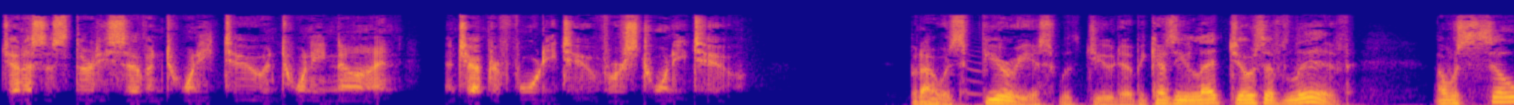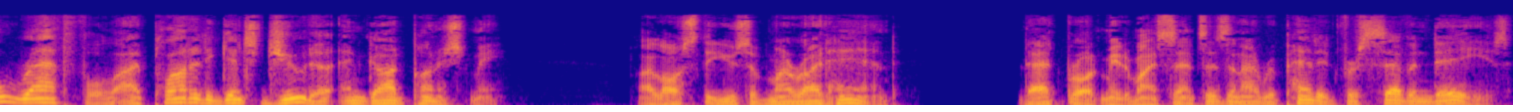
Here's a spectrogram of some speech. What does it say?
Genesis 37, 22 and 29, and chapter 42, verse 22. But I was furious with Judah because he let Joseph live. I was so wrathful I plotted against Judah, and God punished me. I lost the use of my right hand. That brought me to my senses, and I repented for seven days.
